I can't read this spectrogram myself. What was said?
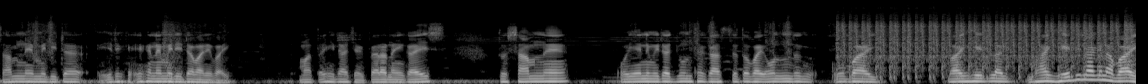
সামনে মেডিটা এখানে মেডিটা মারি ভাই। মাথা হিলা আছে প্যারা নাই গাইস তো সামনে ওই এনিমিটা জুন থেকে আসছে তো ভাই, অন্য, ও ভাই ভাই হেড লাগ, ভাই হেডই লাগে না ভাই।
